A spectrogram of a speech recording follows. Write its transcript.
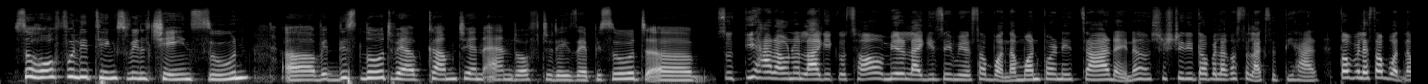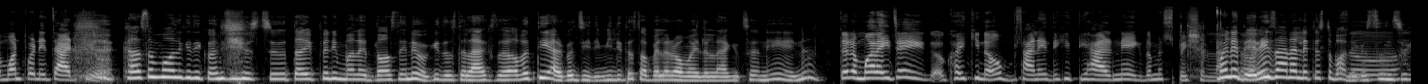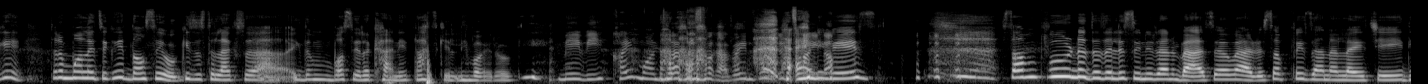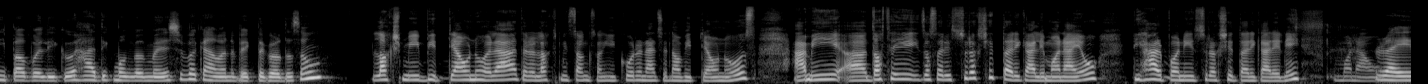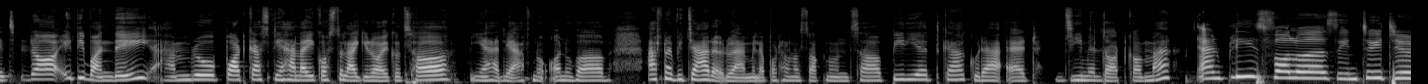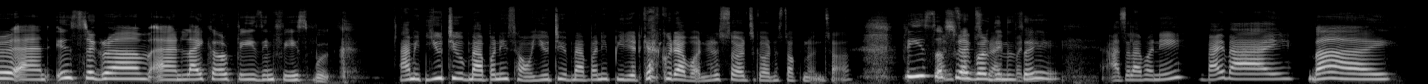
Things will change soon. Uh, with this note, we have come to an end of today's episode. Uh, so Tihar आउन लागेको छ। मेरो लागि चाहिँ मेरो सबभन्दा मनपर्ने चाड होइन? सृष्टि तपाईँलाई कस्तो लाग्छ तिहार? तपाईँलाई सबभन्दा मनपर्ने चाड के हो? खासमा म अलिकति कन्फ्युज छु। तै पनि मलाई दसैँ नै हो कि जस्तो लाग्छ। अब तिहारको झिलिमिली त सबैलाई रमाइलो लाग्छ नि होइन? तर मलाई चाहिँ खै किन हो सानैदेखि तिहार नै एकदमै स्पेसल मैले धेरैजनाले त्यस्तो भनेको सुन्छु कि तर मलाई चाहिँ खै दसैँ हो कि जस्तो लाग्छ एकदम बसेर खाने तास खेल्ने भएर हो कि। मेबी खै म। एनिवेज सम्पूर्ण जो जसले सुनिरहनु भएको छ उहाँहरू सबैजनालाई चाहिँ दीपावलीको हार्दिक मङ्गलमय शुभकामना व्यक्त गर्दछौँ। लक्ष्मी भित्याउनुहोला तर लक्ष्मी सँगसँगै कोरोना चाहिँ नभित्याउनुहोस् हामी दसैँ जसरी सुरक्षित तरिकाले मनायौँ तिहार पनि सुरक्षित तरिकाले नै मनाऊ राइट र यति भन्दै हाम्रो पडकास्ट यहाँलाई कस्तो लागिरहेको छ? यहाँहरूले आफ्नो अनुभव आफ्ना विचारहरू हामीलाई पठाउन सक्नुहुन्छ। पिरियडका कुरा एट जिमेल डट कममा please follow us in Twitter and Instagram and like our page in Facebook. हामी युट्युबमा पनि छौँ युट्युबमा पनि पिरियडका कुरा भनेर सर्च गर्न सक्नुहुन्छ subscribe subscribe गरिदिनुहोस् है पनि। आजलाई भने बाई बाई Bye.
